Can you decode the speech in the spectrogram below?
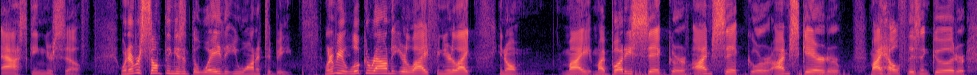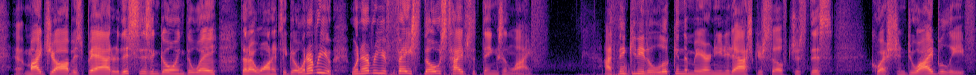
asking yourself. Whenever something isn't the way that you want it to be, whenever you look around at your life and you're like, you know, my my buddy's sick or I'm sick or I'm scared or my health isn't good or uh, my job is bad or this isn't going the way that I want it to go. Whenever you whenever you face those types of things in life, I think you need to look in the mirror and you need to ask yourself just this question, do I believe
